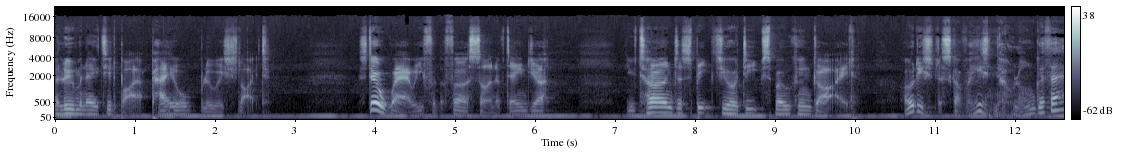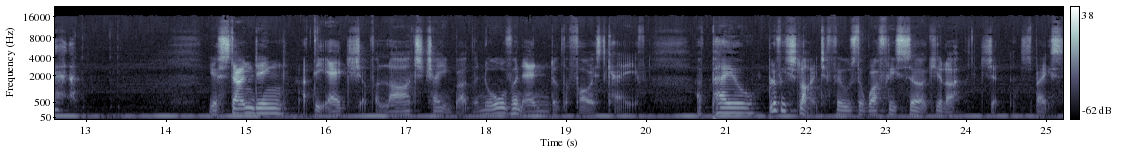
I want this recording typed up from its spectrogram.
illuminated by a pale bluish light. Still wary for the first sign of danger, you turn to speak to your deep spoken guide, oh, only to discover he's no longer there. You're standing at the edge of a large chamber at the northern end of the forest cave. A pale, bluish light fills the roughly circular ch- space.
